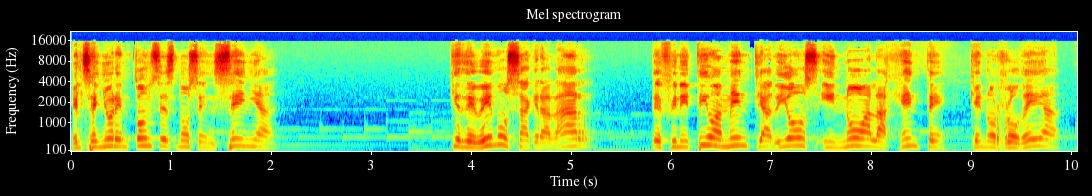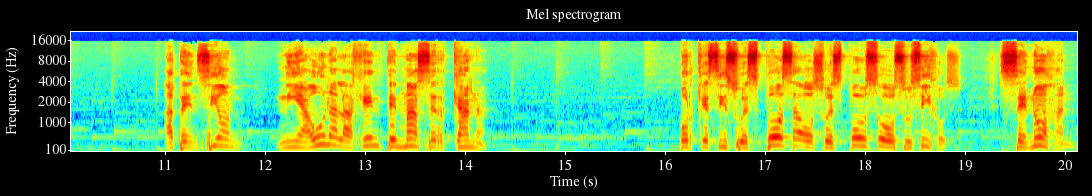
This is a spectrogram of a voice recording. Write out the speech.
El Señor entonces nos enseña que debemos agradar definitivamente a Dios y no a la gente que nos rodea. Atención, ni aún a la gente más cercana. Porque si su esposa o su esposo o sus hijos se enojan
